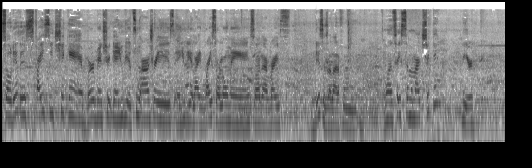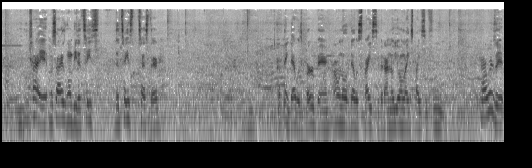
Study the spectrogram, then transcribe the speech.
So this is spicy chicken and bourbon chicken. You get two entrees and you get like rice or lo mein. So I got rice. This is a lot of food. Want to taste some of my chicken? Here. Try it. Messiah's gonna be the taste the taste tester. I think that was bourbon. I don't know if that was spicy, but I know you don't like spicy food. How is it?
